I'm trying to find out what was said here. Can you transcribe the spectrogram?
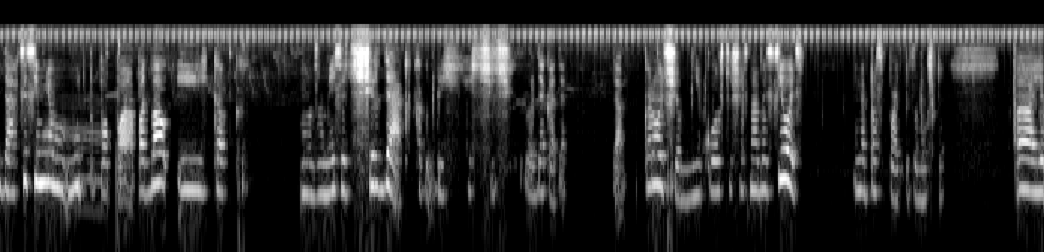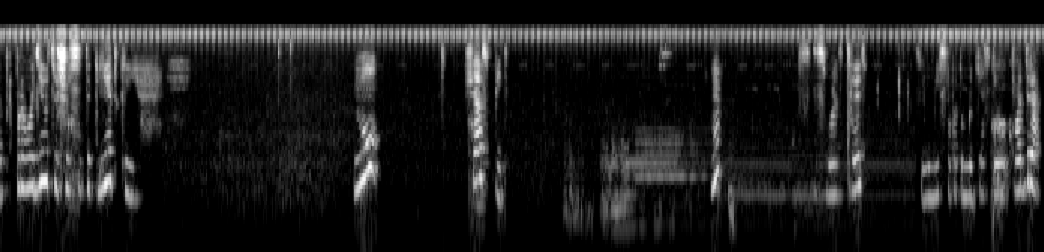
Да, кстати, у меня будет подвал и как можно месяц чердак, как бы чердак это. Да, короче, мне кое-что сейчас надо сделать. И надо поспать, потому что а, я проводился сейчас с этой клеткой. Ну, сейчас спит. Смотреть. Занимись, а потом я сделал квадрат.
